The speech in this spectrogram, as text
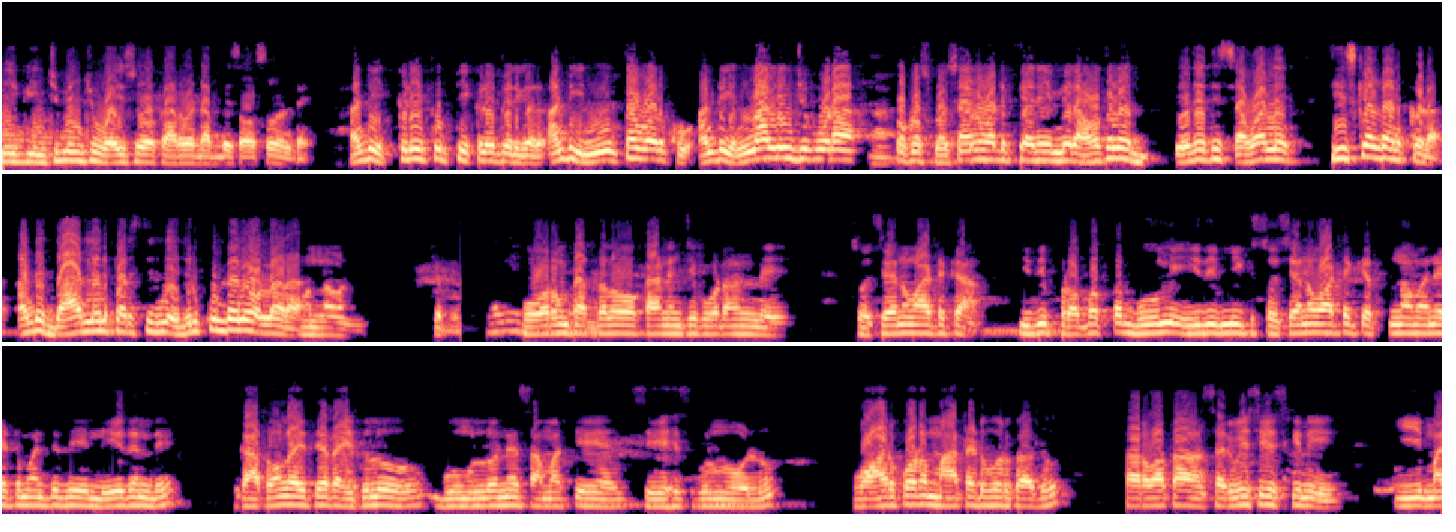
మీకు ఇంచుమించు వయసు ఒక అరవై డెబ్బై సంవత్సరాలు ఉంటాయి. అంటే ఇక్కడే పుట్టి ఇక్కడే పెరిగారు. అంటే ఇంతవరకు అంటే ఇన్నాళ్ళ నుంచి కూడా. ఒక శ్మశాన వాటికి కానీ మీరు అవతల ఏదైతే శవాన్ని తీసుకెళ్ళడానికి కూడా అంటే దారి లేని పరిస్థితిని ఎదుర్కొంటూనే ఉన్నారా? ఉన్నామండి. పూర్వం పెద్దల కాడి నుంచి కూడా అండి శ్మశాన వాటిక ఇది ప్రభుత్వ భూమి ఇది మీకు శ్మశాన వాటిక ఇస్తున్నాం అనేటువంటిది లేదండి. గతంలో అయితే రైతులు భూముల్లోనే సమస్య చేసుకున్న వాళ్ళు వారు కూడా మాట్లాడేవారు కాదు. తర్వాత సర్వే చేసుకుని ఈ మా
